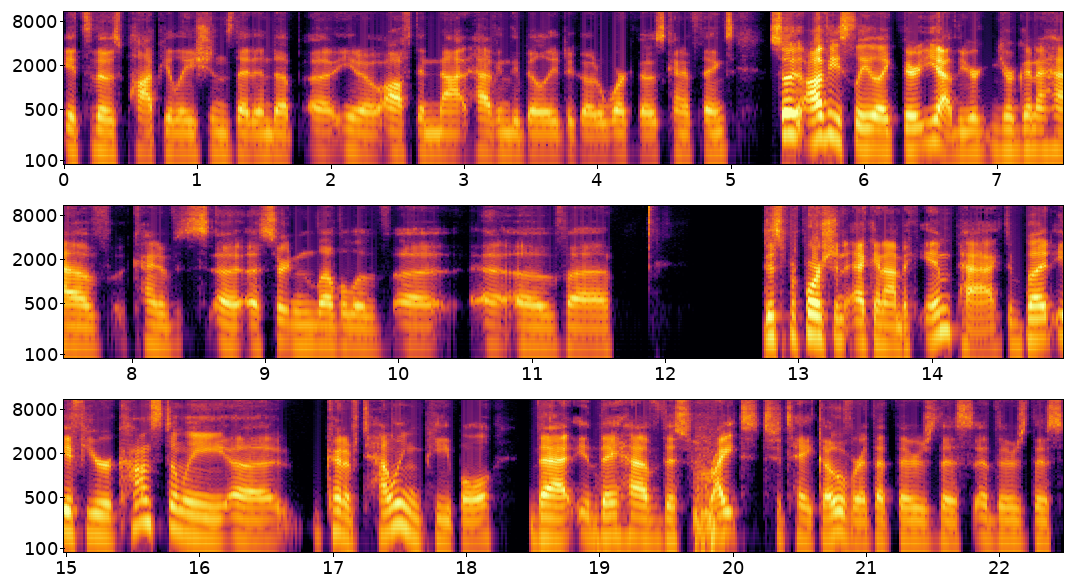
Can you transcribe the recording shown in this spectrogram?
it's those populations that end up uh, you know often not having the ability to go to work, those kind of things. So obviously, like there, yeah, you're you're going to have kind of a, a certain level of uh, of disproportionate economic impact. But if you're constantly kind of telling people that they have this right to take over that there's this uh, there's this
